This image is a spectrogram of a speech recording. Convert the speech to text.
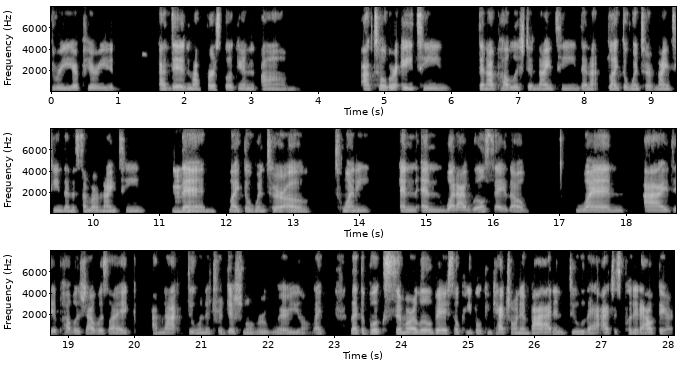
three year period, I mm-hmm. did my first book in um, October 18. Then I published in 19. Then I, like the winter of 19. Then the summer of 19. Mm-hmm. Then like the winter of 20. And and what I will say though, when I did publish, I was like, I'm not doing the traditional route where, you know, like let the book simmer a little bit so people can catch on and buy. I didn't do that. I just put it out there.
